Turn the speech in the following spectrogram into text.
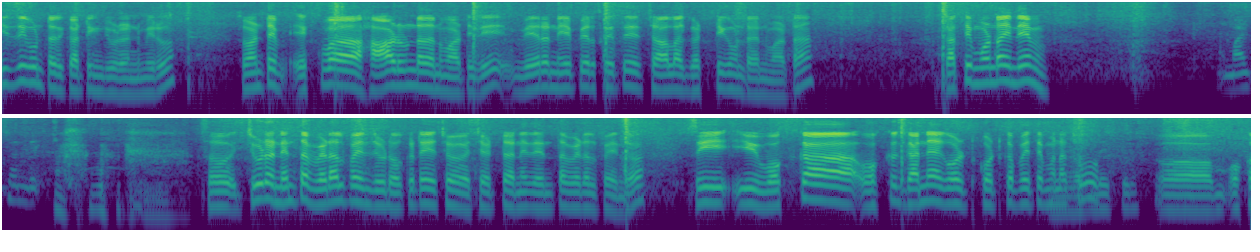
ఈజీగా ఉంటుంది కటింగ్ చూడండి మీరు. సో అంటే ఎక్కువ హార్డ్ ఉండదు అనమాట ఇది. వేరే నేపియర్స్ అయితే చాలా గట్టిగా ఉంటాయి అనమాట కత్తి మొండైందేం ఉంది సో చూడండి ఎంత వెడల్పోయింది చూడు. ఒకటే చెట్టు అనేది ఎంత వెడల్పోయిందో. సో ఈ- ఒక్క ఒక్క గన్నె కొట్- కొట్టుకపోతే మనకు ఒక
